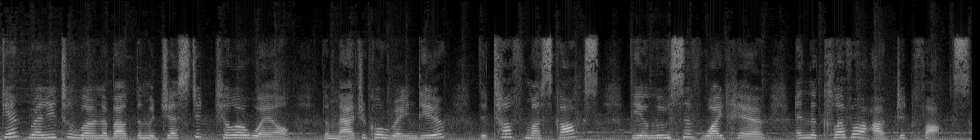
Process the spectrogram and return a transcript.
Get ready to learn about the majestic killer whale, the magical reindeer, the tough muskox, the elusive white hare, and the clever Arctic fox.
